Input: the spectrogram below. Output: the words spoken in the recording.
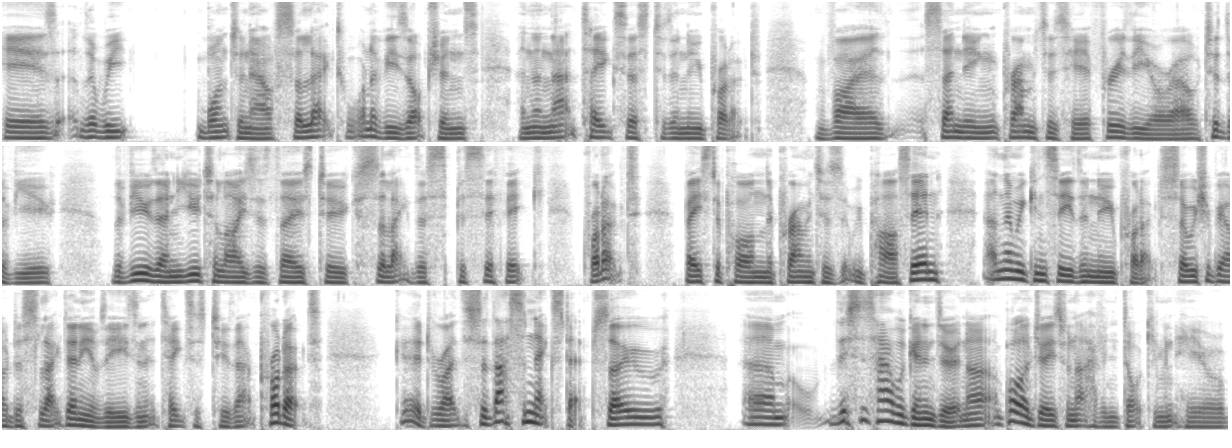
is that we want to now select one of these options and then that takes us to the new product via sending parameters here through the URL to the view the view then utilizes those to select the specific product based upon the parameters that we pass in, and then we can see the new product. So we should be able to select any of these and it takes us to that product. Good, right, so that's the next step. So um, this is how we're going to do it. Now, I apologize for not having a document here or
